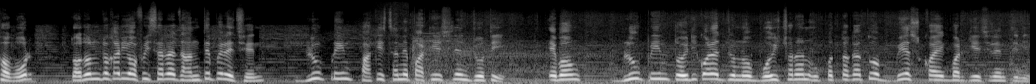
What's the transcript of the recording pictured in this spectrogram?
খবর, তদন্তকারী অফিসাররা জানতে পেরেছেন, ব্লু প্রিন্ট পাকিস্তানে পাঠিয়েছিলেন জ্যোতি এবং ব্লু প্রিন্ট তৈরি করার জন্য বৈশরণ উপত্যকাতেও বেশ কয়েকবার গিয়েছিলেন তিনি।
